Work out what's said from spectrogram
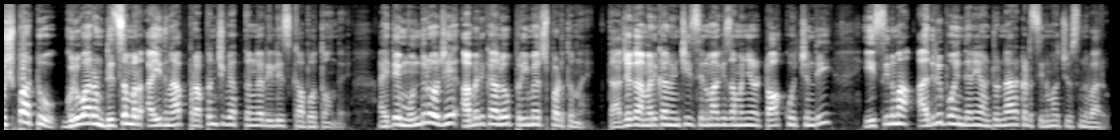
పుష్ప టూ గురువారం డిసెంబర్ ఐదున ప్రపంచవ్యాప్తంగా రిలీజ్ కాబోతోంది. అయితే ముందు రోజే అమెరికాలో ప్రీమియర్స్ పడుతున్నాయి. తాజాగా అమెరికా నుంచి సినిమాకి సంబంధించిన టాక్ వచ్చింది. ఈ సినిమా అదిరిపోయిందని అంటున్నారు. అక్కడ సినిమా చూసిన వారు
